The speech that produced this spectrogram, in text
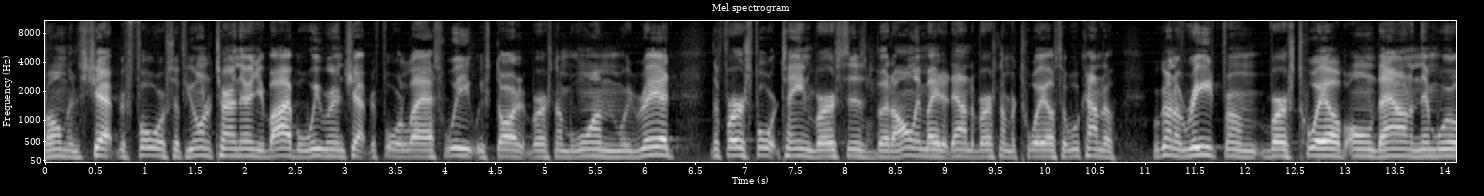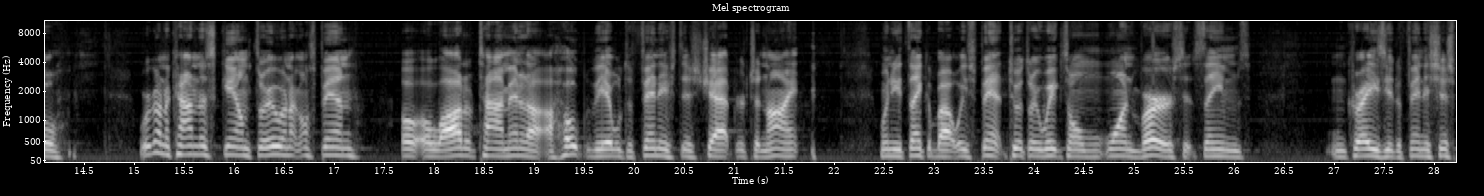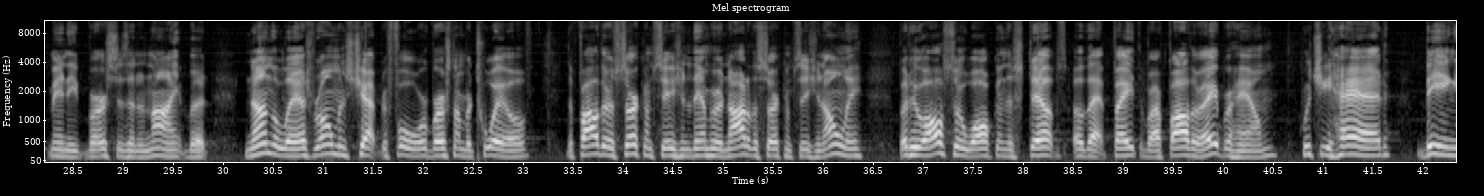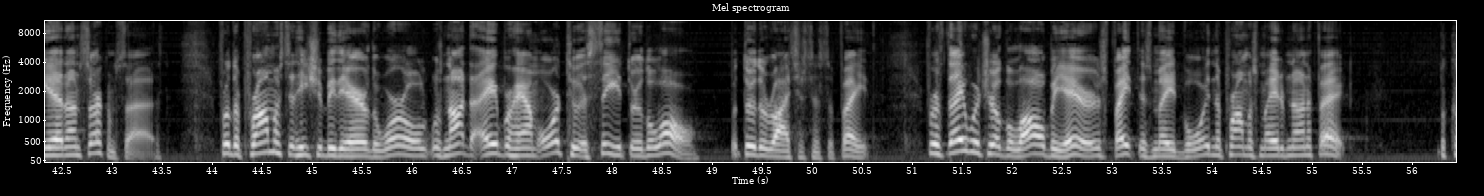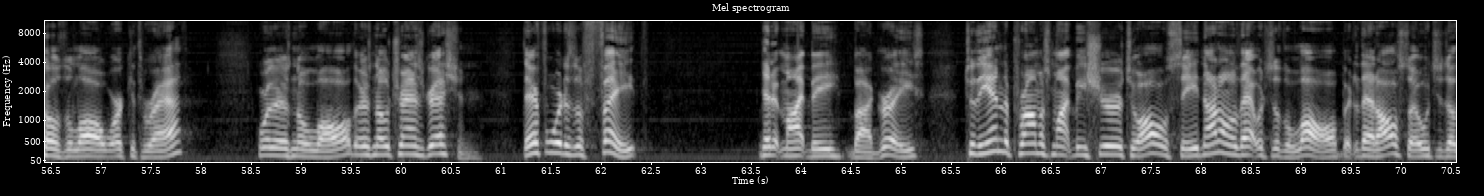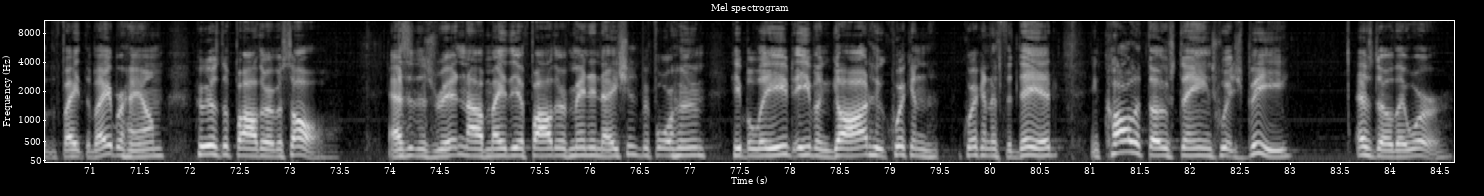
Romans chapter 4. So if you want to turn there in your Bible, we were in chapter 4 last week. We started at verse number 1 and we read the first 14 verses, but I only made it down to verse number 12. So we'll kind of we're going to read from verse 12 on down and then we'll we're going to kind of skim through. We're not going to spend a, a lot of time in it. I, I hope to be able to finish this chapter tonight. When you think about we spent 2 or 3 weeks on one verse, it seems and crazy to finish this many verses in a night, but nonetheless, Romans chapter 4, verse number 12, the father of circumcision to them who are not of the circumcision only, but who also walk in the steps of that faith of our father Abraham, which he had, being yet uncircumcised. For the promise that he should be the heir of the world was not to Abraham or to his seed through the law, but through the righteousness of faith. For if they which are of the law be heirs, faith is made void, and the promise made of none effect because the law worketh wrath. Where there is no law, there is no transgression. Therefore, it is of faith that it might be by grace, to the end the promise might be sure to all seed, not only that which is of the law, but that also which is of the faith of Abraham, who is the father of us all. As it is written, I have made thee a father of many nations, before whom he believed, even God, who quicken, quickeneth the dead, and calleth those things which be as though they were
